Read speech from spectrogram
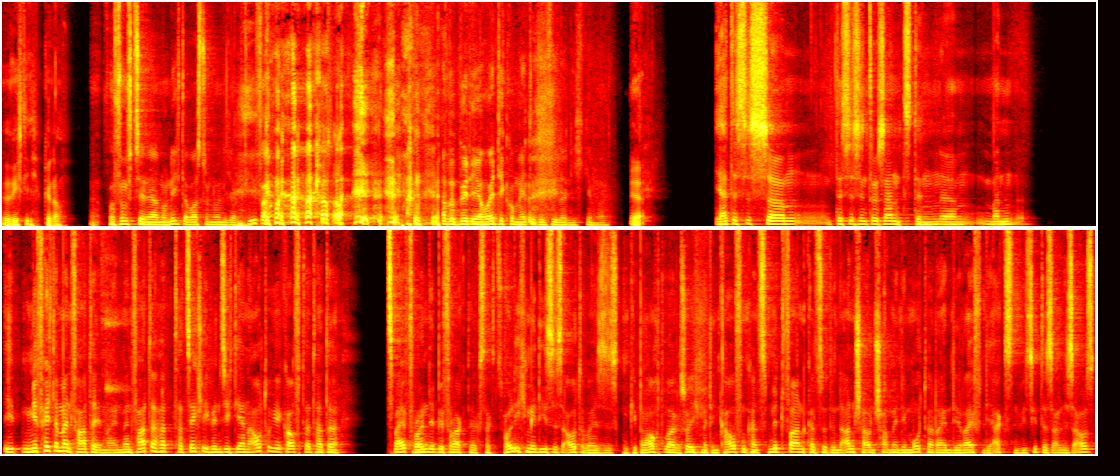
Richtig, genau. Ja, vor 15 Jahren noch nicht, da warst du noch nicht aktiv. Aber, aber würde er heute kommen, hätte er den Fehler nicht gemacht. Ja. Ja, das ist, ähm, das ist interessant, denn ähm, man, ich, mir fällt da mein Vater immer ein. Mein Vater hat tatsächlich, wenn sich der ein Auto gekauft hat, hat er zwei Freunde befragt. Er hat gesagt, soll ich mir dieses Auto, weil es ist ein Gebrauchtwagen, soll ich mir den kaufen? Kannst du mitfahren? Kannst du den anschauen? Schau mal in den Motor rein, die Reifen, die Achsen. Wie sieht das alles aus?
